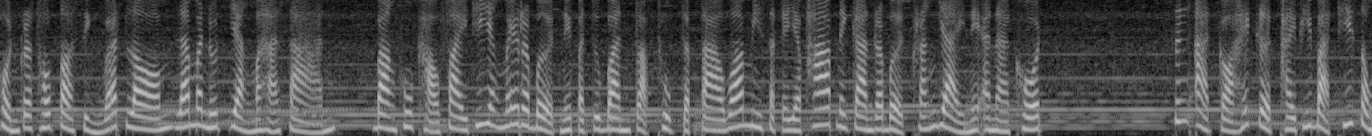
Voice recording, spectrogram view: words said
ผลกระทบต่อสิ่งแวดล้อมและมนุษย์อย่างมหาศาล บางภูเขาไฟที่ยังไม่ระเบิดในปัจจุบันกลับถูกจับตาว่ามีศักยภาพในการระเบิดครั้งใหญ่ในอนาคต ซึ่งอาจก่อให้เกิดภัยพิบัติที่ส่ง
